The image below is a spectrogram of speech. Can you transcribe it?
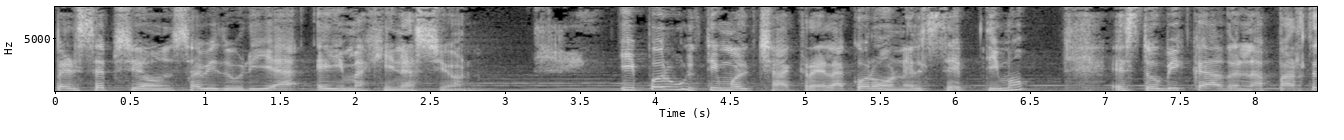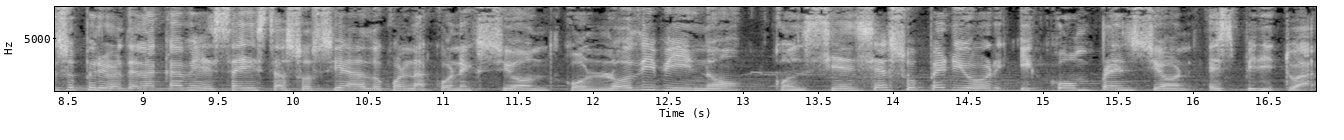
percepción, sabiduría e imaginación. Y por último el chakra de la corona, el séptimo, está ubicado en la parte superior de la cabeza y está asociado con la conexión con lo divino, conciencia superior y comprensión espiritual.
